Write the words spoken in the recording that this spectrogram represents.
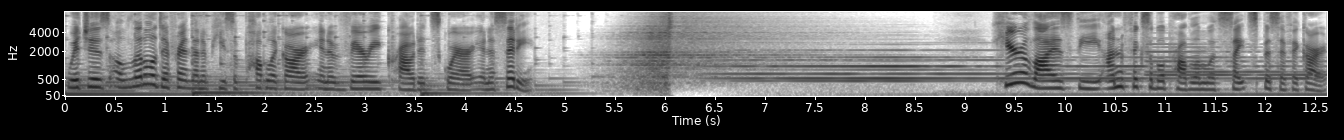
which is a little different than a piece of public art in a very crowded square in a city. Here lies the unfixable problem with site-specific art.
